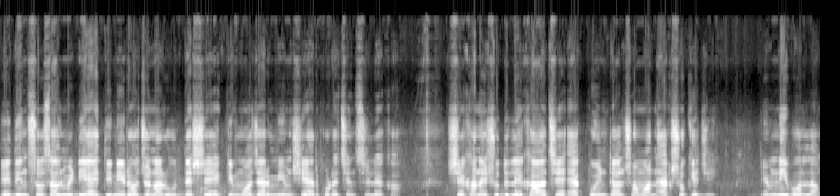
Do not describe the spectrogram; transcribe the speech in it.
এদিন সোশ্যাল মিডিয়ায় তিনি রচনার উদ্দেশ্যে একটি মজার মিম শেয়ার করেছেন শ্রীলেখা। সেখানে শুধু লেখা আছে, এক কুইন্টাল সমান একশো কেজি। এমনিই বললাম।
